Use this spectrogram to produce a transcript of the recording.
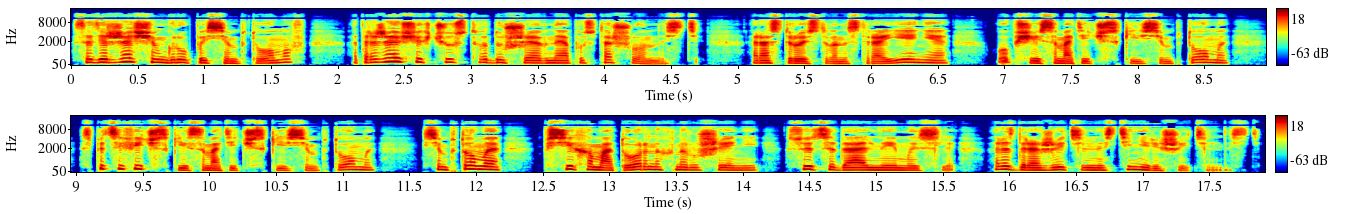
содержащим группы симптомов, отражающих чувство душевной опустошенности, расстройство настроения, общие соматические симптомы, специфические соматические симптомы, симптомы психомоторных нарушений, суицидальные мысли, раздражительность и нерешительность.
